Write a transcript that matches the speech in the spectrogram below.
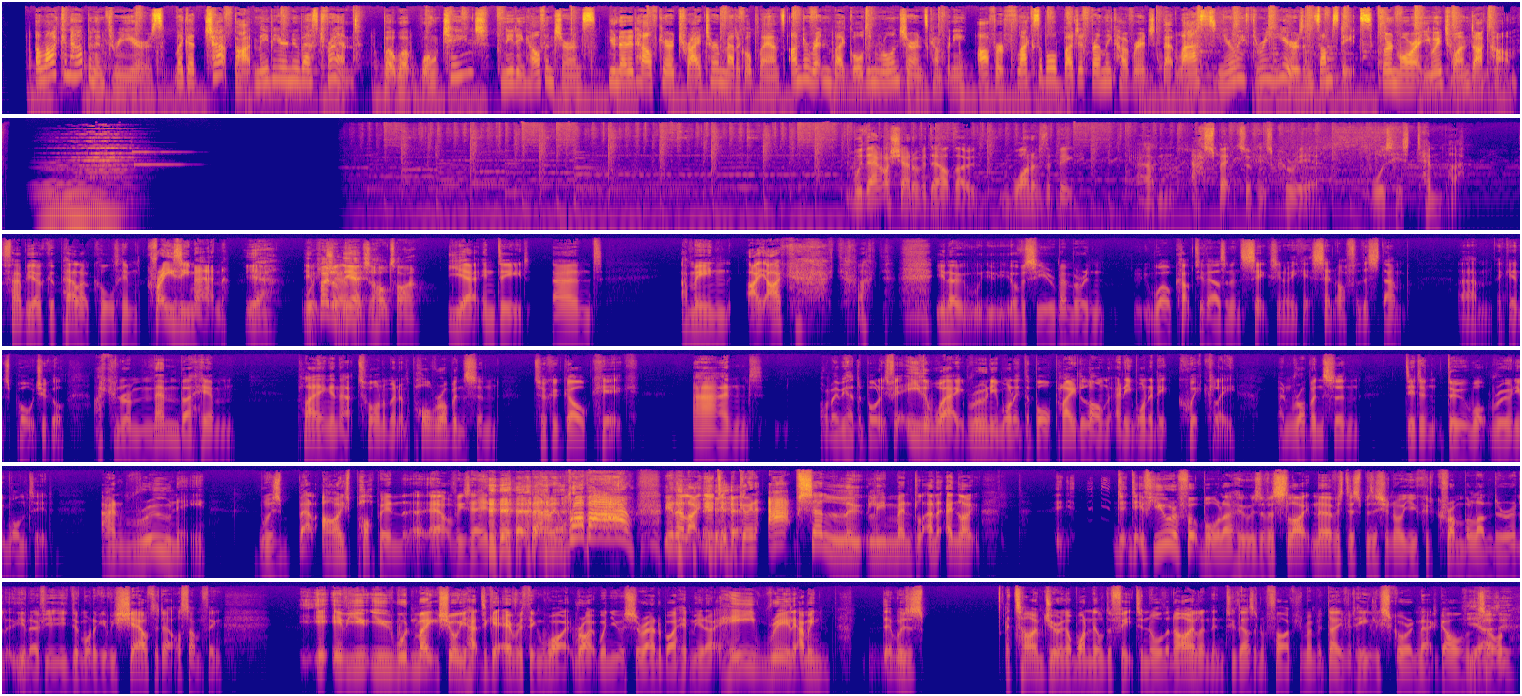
A lot can happen in three years, like a chatbot may be your new best friend. But what won't change? Needing health insurance. United Healthcare Tri Term Medical Plans, underwritten by Golden Rule Insurance Company, offer flexible, budget friendly coverage that lasts nearly three years in some states. Learn more at uh1.com. Without a shadow of a doubt, though, one of the big um, aspects of his career was his temper. Fabio Capello called him crazy man. Yeah. He Which, played on the um, edge the whole time. Yeah, indeed. And I mean, I, I, you know, obviously you remember in World Cup 2006, you know, he gets sent off for the stamp um, against Portugal. I can remember him playing in that tournament, and Paul Robinson took a goal kick, and or maybe had the ball at his feet. Either way, Rooney wanted the ball played long, and he wanted it quickly, and Robinson didn't do what Rooney wanted, and Rooney was bell- eyes popping uh, out of his head, bellowing "Robbo!" You know, like just going absolutely mental, and and like. If you were a footballer who was of a slight nervous disposition, or you could crumble under, you know, if you, you didn't want to give you shouted at or something, if you you would make sure you had to get everything right right when you were surrounded by him. You know, he really. I mean, there was a time during a one 0 defeat to Northern Ireland in two thousand and five. You remember David Healy scoring that goal and Yeah, so on.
